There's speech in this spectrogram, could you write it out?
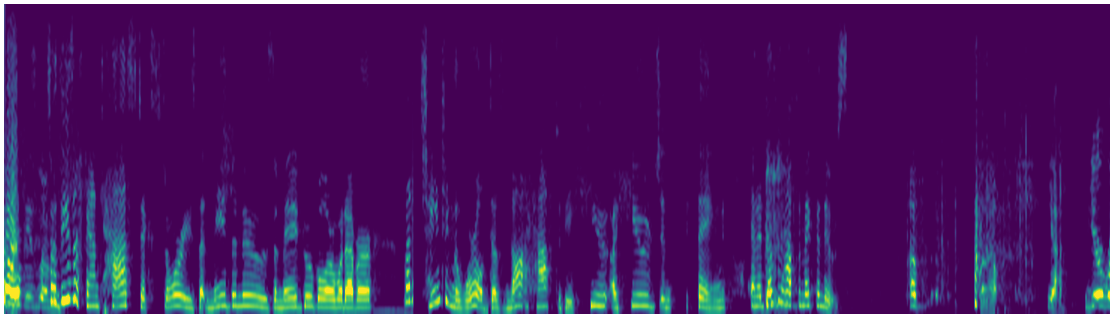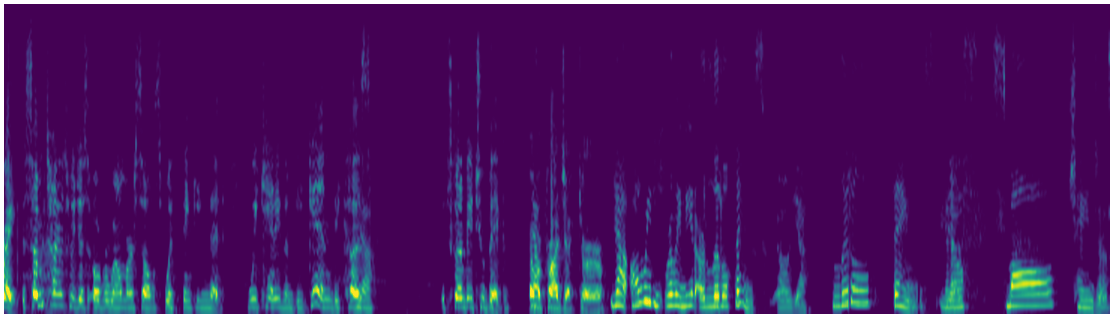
so these women. so these are fantastic stories that made the news and made Google or whatever. But changing the world does not have to be hu- a huge in- thing, and it doesn't have to make the news. of, no. Yeah, you're right. Sometimes we just overwhelm ourselves with thinking that we can't even begin because Yeah. it's going to be too big of Yeah. a project or Yeah, all we really need are little things. oh yeah, Little things, you know, Yes. Small changes,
